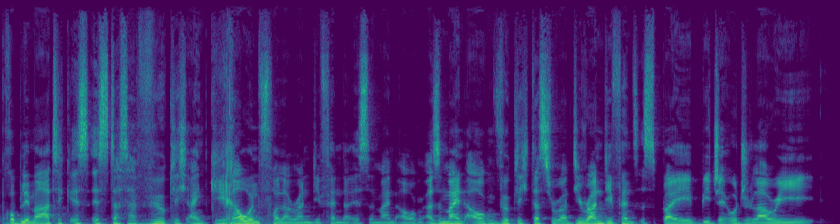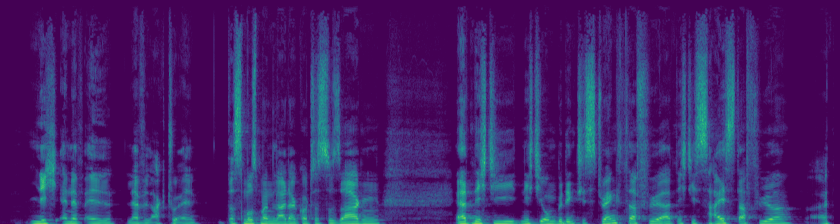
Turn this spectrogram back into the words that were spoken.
Problematik ist, ist, dass er wirklich ein grauenvoller Run-Defender ist in meinen Augen. Also in meinen Augen wirklich, dass die Run-Defense ist bei BJ Ojolari nicht NFL-Level aktuell. Das muss man leider Gottes so sagen. Er hat nicht die, nicht die unbedingt die Strength dafür, er hat nicht die Size dafür, er hat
